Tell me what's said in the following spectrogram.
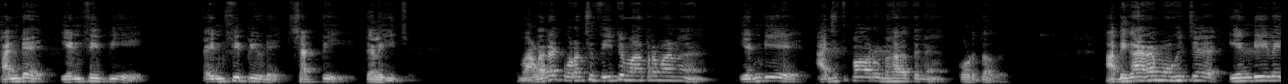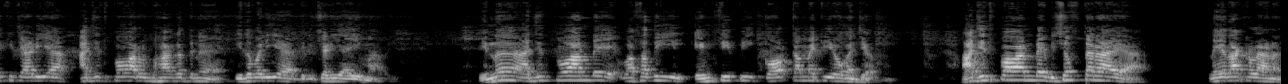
തന്റെ എൻ സി പിയെ എൻ സി പിയുടെ ശക്തി തെളിയിച്ചു. വളരെ കുറച്ച് സീറ്റ് മാത്രമാണ് N D A Ajit Pawar വിഭാഗത്തിന് കൊടുത്തത്. അധികാരം മോഹിച്ച് എൻ ഡി എയിലേക്ക് ചാടിയ അജിത് പവാർ വിഭാഗത്തിന് ഇത് വലിയ തിരിച്ചടിയായി മാറി. ഇന്ന് അജിത് പവാറിന്റെ വസതിയിൽ N C P core committee യോഗം ചേർന്നു. അജിത് പവാറിന്റെ വിശ്വസ്തരായ നേതാക്കളാണ്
